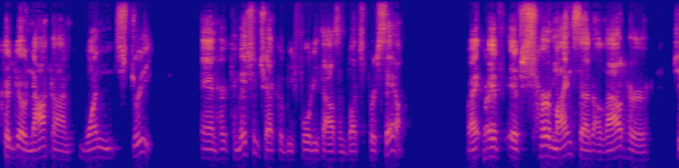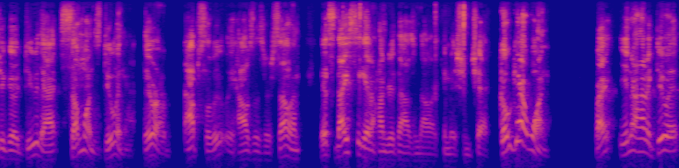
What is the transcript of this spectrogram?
could go knock on one street and her commission check would be 40,000 bucks per sale, right? right? If, if her mindset allowed her to go do that, someone's doing that. There are absolutely houses are selling it's nice to get a hundred thousand dollar commission check. Go get one, right? You know how to do it.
